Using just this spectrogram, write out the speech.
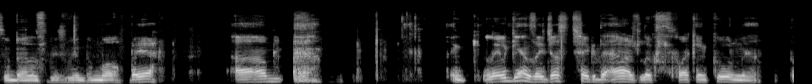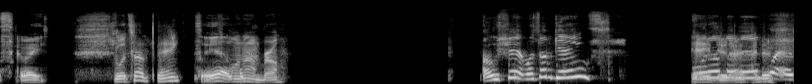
to balance between them all. But yeah, um, LiLGainzz, I just checked the art. Looks fucking cool, man. That's great. What's up, Tank? So yeah, What's going on, bro? Oh shit, what's up, Gainzz? Hey, what up, dude. my I, I man? just, Why-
